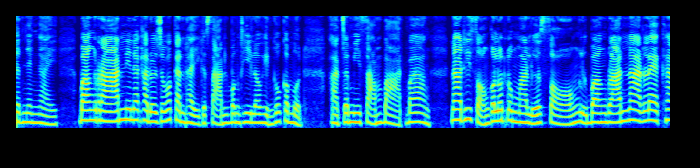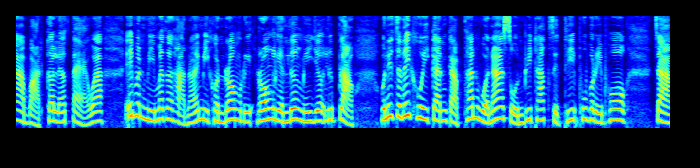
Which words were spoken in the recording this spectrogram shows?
กันยังไง บางร้านนี่นะคะ โดยเฉพาะการถ่ายเอกสารบางทีเราเห็นเขากำหนด อาจจะมี 3 บาทบ้าง หน้าที่ 2 ก็ลดลงมาเหลือ 2 หรือบางร้านหน้าแรก 5 บาทก็แล้วแต่ว่า เอ๊ะมันมีมาตรฐานไหมมีคนร้องเรียนร้องเรียนเรื่องนี้เยอะหรือเปล่า วันนี้จะได้คุยกันกับท่านหัวหน้าศูนย์พิทักษ์สิทธิผู้บริโภค จาก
